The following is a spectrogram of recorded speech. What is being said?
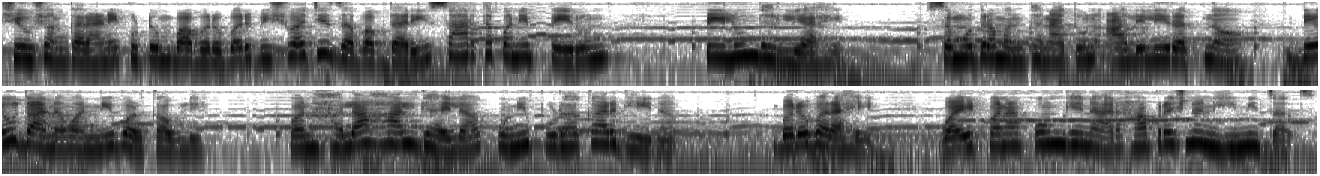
शिवशंकराने कुटुंबाबरोबर विश्वाची जबाबदारी सार्थपणे पेरून पेलून धरली आहे. समुद्रमंथनातून आलेली रत्न देवदानवांनी बळकावली पण हलाहाल घ्यायला कोणी पुढाकार घेईना. बरोबर आहे वाईटपणा कोण घेणार हा प्रश्न नेहमीचाच.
